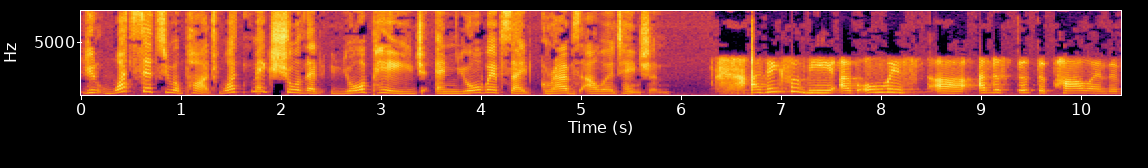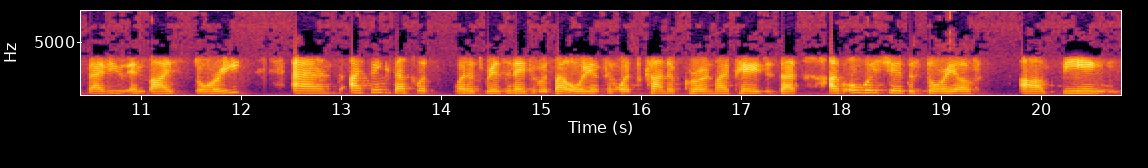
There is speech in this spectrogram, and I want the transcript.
you know, what sets you apart? What makes sure that your page and your website grabs our attention? I think for me, I've always uh, understood the power and the value in my story. And I think that's what, what has resonated with my audience and what's kind of grown my page is that I've always shared the story of um, being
